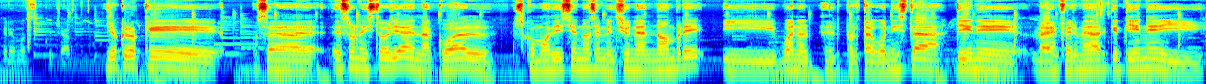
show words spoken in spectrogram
queremos escucharte. Yo creo que, o sea, es una historia en la cual, pues como dice, no se menciona el nombre y bueno, el, el protagonista tiene la enfermedad que tiene y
